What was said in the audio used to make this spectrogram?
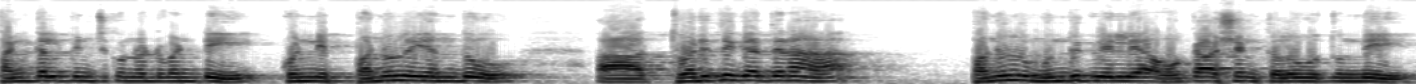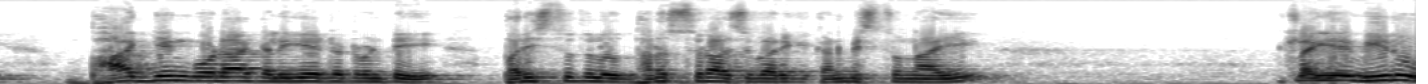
సంకల్పించుకున్నటువంటి కొన్ని పనుల ఎందు త్వరితగతిన పనులు ముందుకు వెళ్ళే అవకాశం కలుగుతుంది. భాగ్యం కూడా కలిగేటటువంటి పరిస్థితులు ధనుస్సు రాశి వారికి కనిపిస్తున్నాయి. అట్లాగే వీరు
